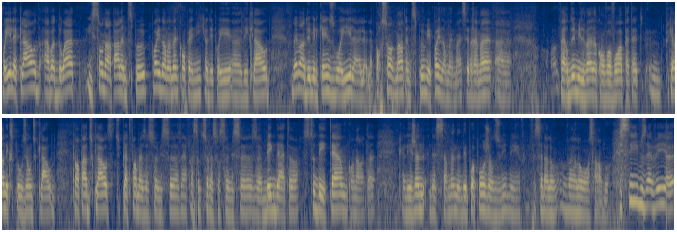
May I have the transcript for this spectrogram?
Vous voyez le cloud à votre droite, ici on en parle un petit peu, pas énormément de compagnies qui ont déployé euh, des clouds. Même en 2015, vous voyez, la, portion augmente un petit peu, mais pas énormément. C'est vraiment euh, vers 2020 qu'on va voir peut-être une plus grande explosion du cloud. Quand on parle du cloud, c'est du platform as a services, infrastructure as a services, euh, big data. C'est tous des termes qu'on entend, que les jeunes nécessairement ne déploient pas aujourd'hui, mais c'est vers, là où on s'en va. Ici, vous avez euh,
